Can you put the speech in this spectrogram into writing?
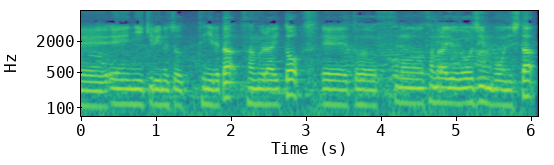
えー永遠に生きる命を手に入れた侍と,、えー、とその侍を用心棒にした、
